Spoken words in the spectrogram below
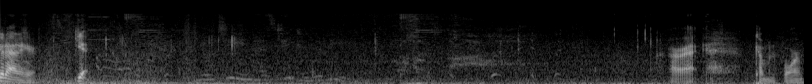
Get out of here. Get. Alright. Coming for him.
